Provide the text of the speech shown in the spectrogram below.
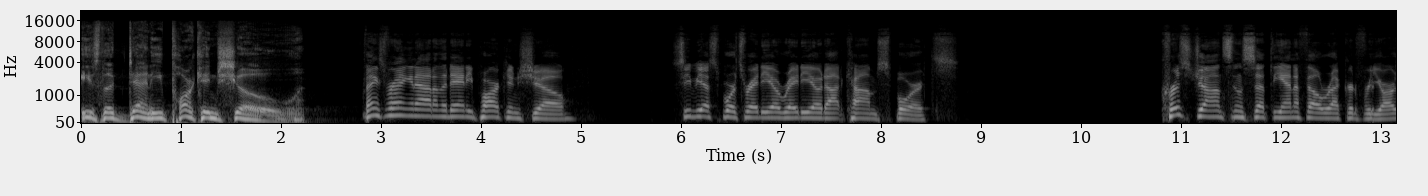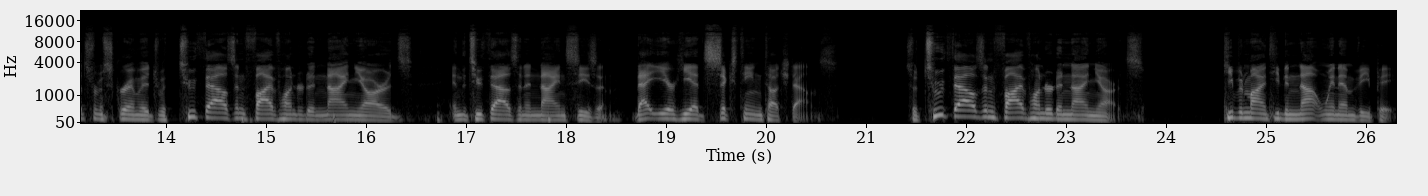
is the Danny Parkins Show. Thanks for hanging out on the Danny Parkins Show. CBS Sports Radio, radio.com sports. Chris Johnson set the NFL record for yards from scrimmage with 2,509 yards in the 2009 season. That year, he had 16 touchdowns. So 2,509 yards. Keep in mind, he did not win MVP.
